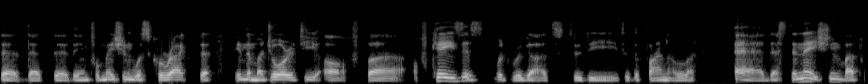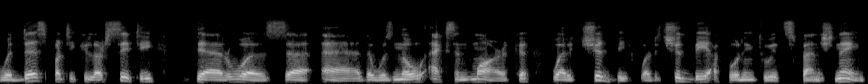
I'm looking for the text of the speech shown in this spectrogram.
that the, the, information was correct in the majority of of cases with regards to the to the final destination. But with this particular city, there was uh, uh, there was no accent mark where it should be, where it should be according to its Spanish name.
